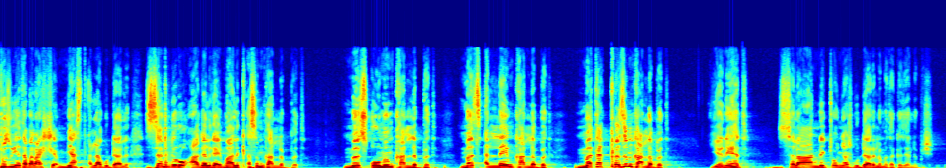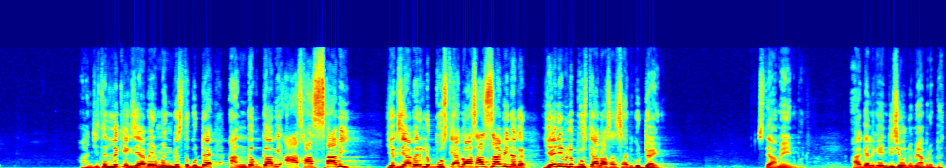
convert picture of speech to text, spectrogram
ብዙ የተበላሸ የሚያስጠላ ጉዳይ አለ። ዘንድሮ አገልጋይ ማልቀስም ካለበት መጾምም ካለበት መጸለይም ካለበት መተከዝም ካለበት የኔ እህት ስለ አንድ እጮኛሽ ጉዳይ አይደለም መተከዝ ያለብሽ። አንቺ ትልቅ የእግዚአብሔር መንግስት ጉዳይ አንገብጋቢ፣ አሳሳቢ የእግዚአብሔር ልብ ውስጥ ያለው አሳሳቢ ነገር የእኔም ልብ ውስጥ ያለው አሳሳቢ ጉዳይ ነው። እስቲ አሜን በሉ። አገልጋይ እንዲህ ሲሆን ነው የሚያምርበት።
